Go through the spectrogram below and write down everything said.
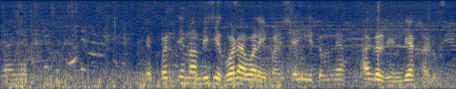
ત્યાં એક- એક બીજી ઘોડાવાળી પણ છે. એ તમને આગળ જઈને દેખાડું.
